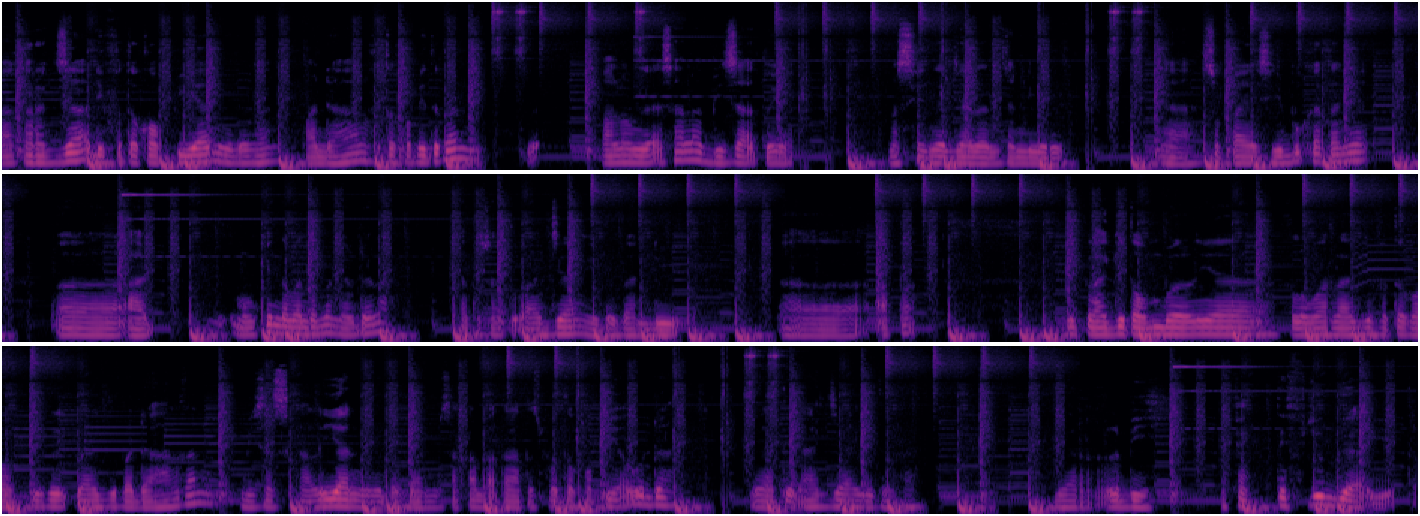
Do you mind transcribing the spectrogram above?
nah, kerja di fotokopian gitu kan. Padahal fotokopi itu kan kalau nggak salah bisa tuh ya mesinnya jalan sendiri. Nah supaya sibuk katanya uh, mungkin teman-teman ya udahlah satu-satu aja gitu kan di uh, apa klik lagi tombolnya keluar lagi fotokopi klik lagi padahal kan bisa sekalian gitu kan. Misalkan 400 fotokopi ya udah liatin aja gitu kan. Biar lebih efektif juga gitu.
